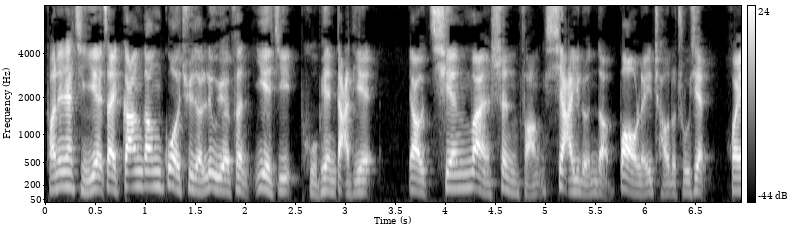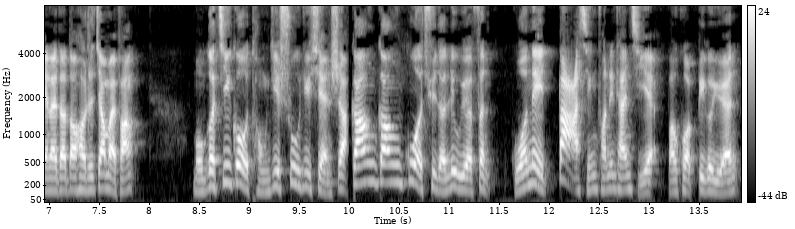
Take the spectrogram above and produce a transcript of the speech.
房地产企业在刚刚过去的六月份业绩普遍大跌，要千万慎防下一轮的暴雷潮的出现。欢迎来到东浩之家买房。某个机构统计数据显示啊，刚刚过去的六月份，国内大型房地产企业，包括碧桂园、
